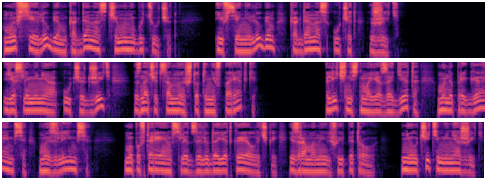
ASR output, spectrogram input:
Мы все любим, когда нас чему-нибудь учат, и все не любим, когда нас учат жить. Если меня учат жить, значит, со мной что-то не в порядке? Личность моя задета, мы напрягаемся, мы злимся, мы повторяем вслед за людоедкой Эллочкой из романа Ильфа и Петрова «Не учите меня жить».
